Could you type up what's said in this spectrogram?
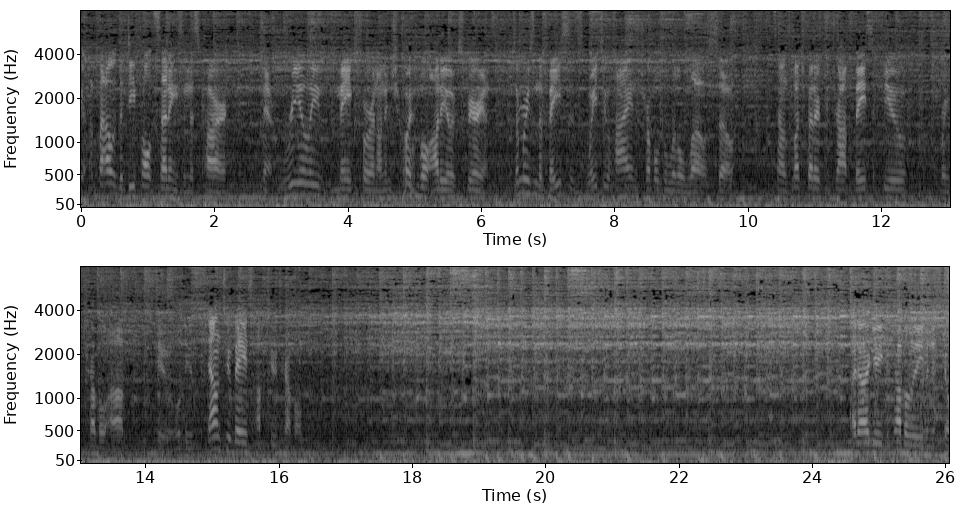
Alright. default settings in this car that really make for an unenjoyable audio experience. For some reason the bass is way too high and the treble's a little low, so it sounds much better if you drop bass a few, bring treble up two. We'll do down two bass, up two treble. I'd argue you could probably even just go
